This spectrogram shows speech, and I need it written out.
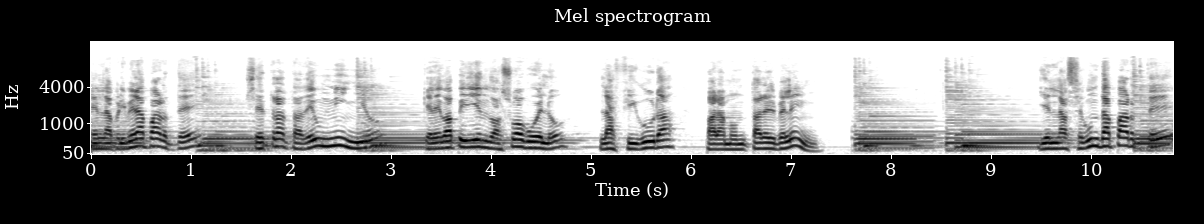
En la primera parte se trata de un niño que le va pidiendo a su abuelo la figura para montar el Belén. Y en la segunda parte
